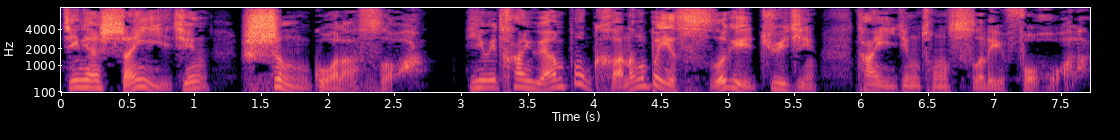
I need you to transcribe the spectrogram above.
今天神已经胜过了死亡。因为他原不可能被死给拘禁，他已经从死里复活了。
